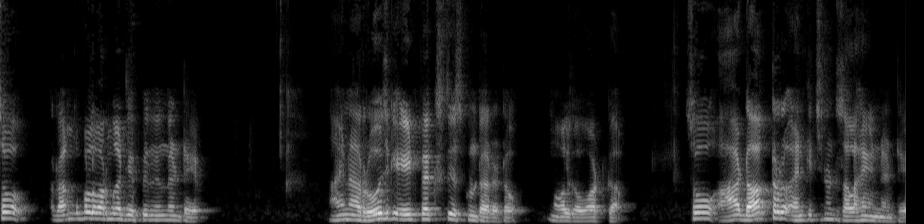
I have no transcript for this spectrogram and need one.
సో రంగపల్ల వర్మ గారు చెప్పింది ఏంటంటే ఆయన రోజుకి ఎయిట్ ప్యాక్స్ తీసుకుంటారట మామూలుగా వాట్గా సో ఆ డాక్టర్ ఆయనకి ఇచ్చినటువంటి సలహా ఏంటంటే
